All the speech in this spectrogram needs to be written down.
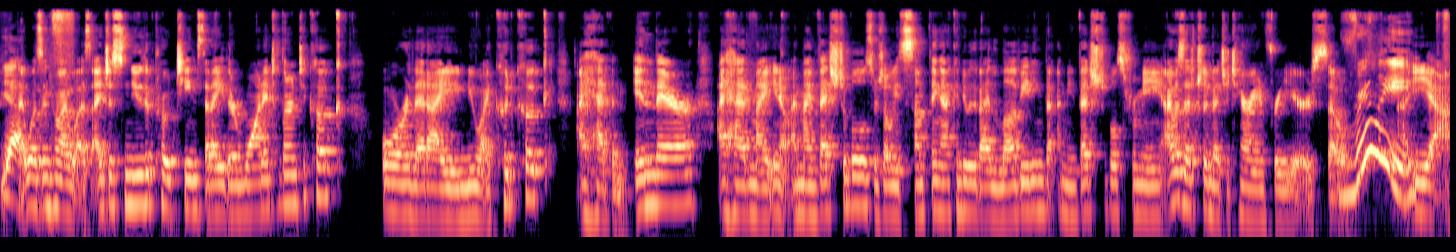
Yeah. That wasn't who I was. I just knew the proteins that I either wanted to learn to cook or that I knew I could cook. I had them in there. I had my, you know, and my vegetables. There's always something I can do with it. I love eating. but I mean, vegetables for me. I was actually vegetarian for years. So Really? yeah,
